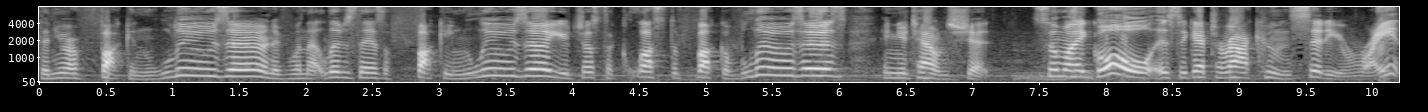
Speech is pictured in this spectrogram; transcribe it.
then you're a fucking loser, and everyone that lives there is a fucking loser. You're just a clusterfuck of losers, and your town's shit. So my goal is to get to Raccoon City, right?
